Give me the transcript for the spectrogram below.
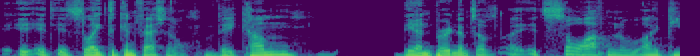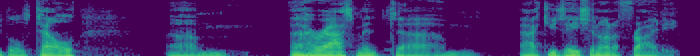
it, it's like the confessional. They come, they unburden themselves. It's so often why people tell um, a harassment um, accusation on a Friday.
